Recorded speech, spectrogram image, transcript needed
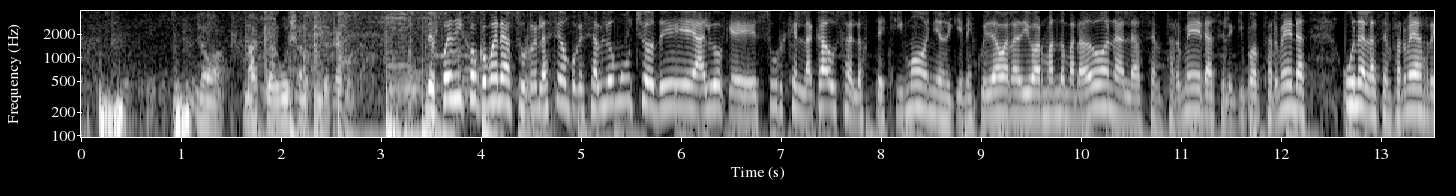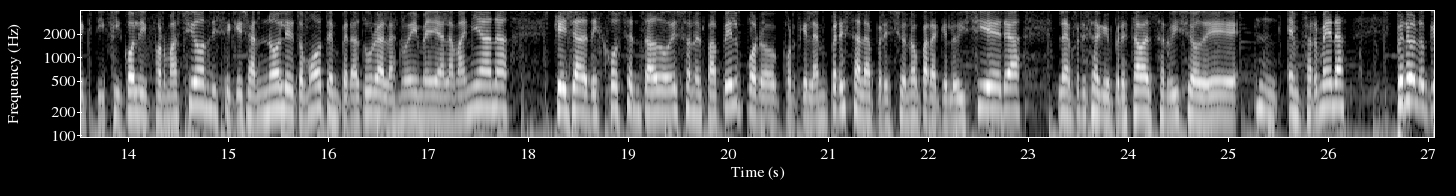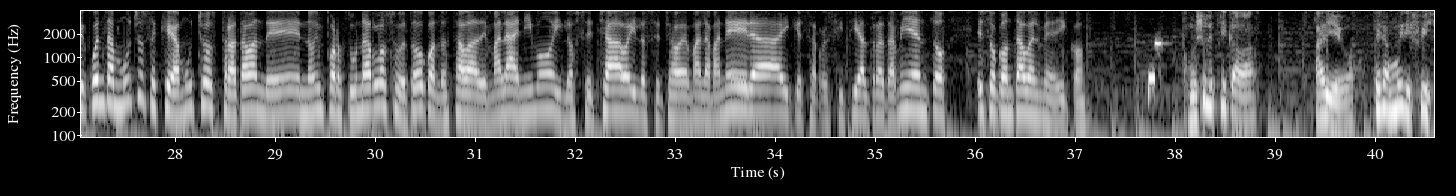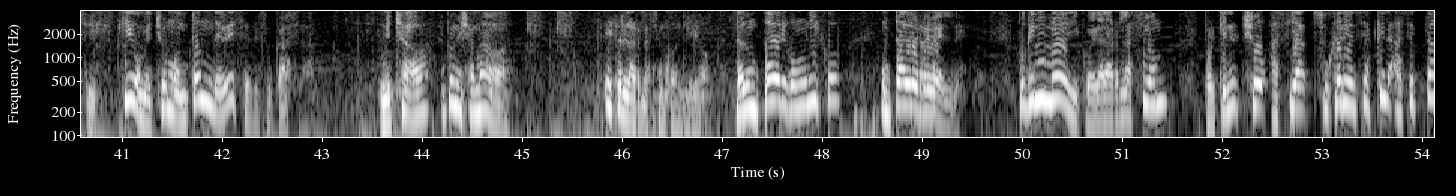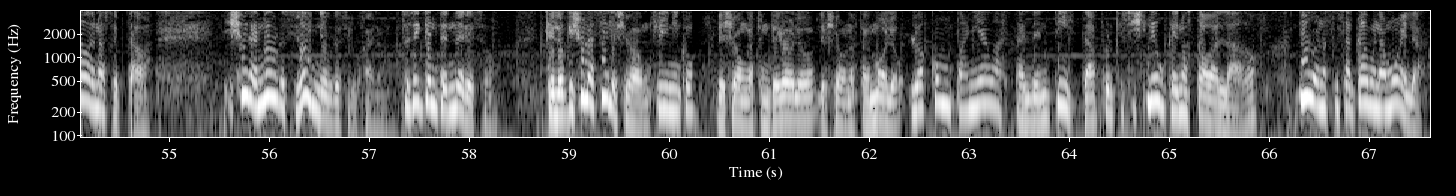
No, más que orgullo no siento otra cosa. Después dijo cómo era su relación, porque se habló mucho de algo que surge en la causa, de los testimonios de quienes cuidaban a Diego Armando Maradona, las enfermeras, el equipo de enfermeras. Una de las enfermeras rectificó la información, dice que ella no le tomó temperatura a las nueve y media de la mañana, que ella dejó sentado eso en el papel por, porque la empresa la presionó para que lo hiciera, la empresa que prestaba el servicio de enfermeras. Pero lo que cuentan muchos es que a muchos trataban de no importunarlo, sobre todo cuando estaba de mal ánimo y los echaba y los echaba de mala manera y que se resistía al tratamiento. Eso contaba el médico. Como yo le explicaba a Diego, era muy difícil. Diego me echó un montón de veces de su casa. Me echaba, después me llamaba. Esa es la relación con Diego. La de un padre con un hijo, un padre rebelde. Porque ni médico era la relación, porque yo hacía sugerencias que él aceptaba o no aceptaba. Yo era soy neurocirujano. Entonces hay que entender eso. Que lo que yo le hacía le llevaba a un clínico, le llevaba a un gastroenterólogo, le llevaba a un oftalmólogo, lo acompañaba hasta el dentista, porque si que no estaba al lado, digo, no se sacaba una muela.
